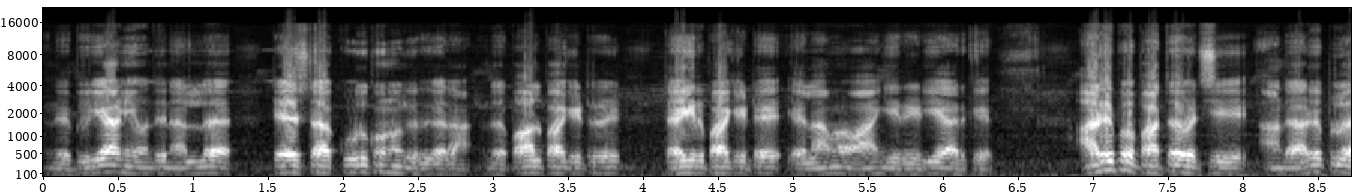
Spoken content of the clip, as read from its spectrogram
இந்த பிரியாணி வந்து நல்ல டேஸ்ட்டாக கொடுக்கணுங்கிறது தான் இந்த பால் பாக்கெட்டு தயிர் பாக்கெட்டு எல்லாமே வாங்கி ரெடியாக இருக்குது அடுப்பை பற்ற வச்சு அந்த அடுப்பில்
